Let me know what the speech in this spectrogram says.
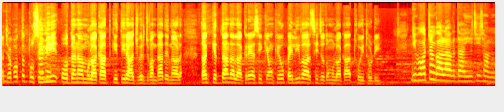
ਅੱਛਾ ਪੁੱਤ ਤੁਸੀਂ ਵੀ ਉਦੋਂ ਮੁਲਾਕਾਤ ਕੀਤੀ ਰਾਜਵੀਰ ਜਵੰਦਾ ਦੇ ਨਾਲ। ਤਾਂ ਕਿੱਦਾਂ ਦਾ ਲੱਗ ਰਿਹਾ ਸੀ? ਕਿਉਂਕਿ ਉਹ ਪਹਿਲੀ ਵਾਰ ਸੀ ਜਦੋਂ ਮੁਲਾਕਾਤ ਹੋਈ ਤੁਹਾਡੀ। ਜੀ ਬਹੁਤ ਚੰਗਾ ਲੱਗਦਾ ਸੀ ਜੀ ਸਾਨੂੰ।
